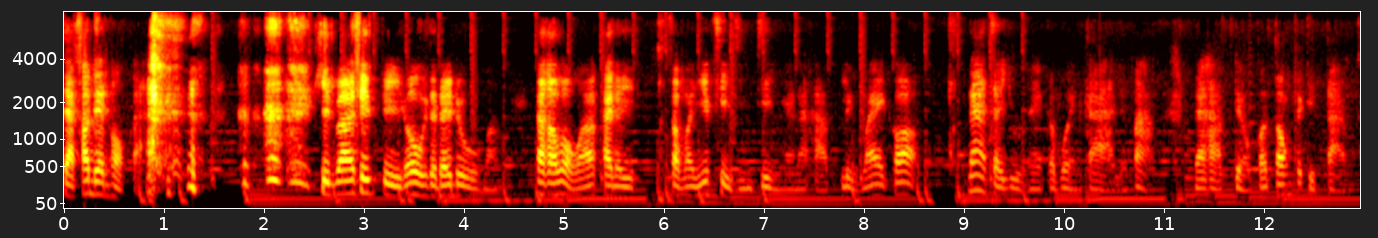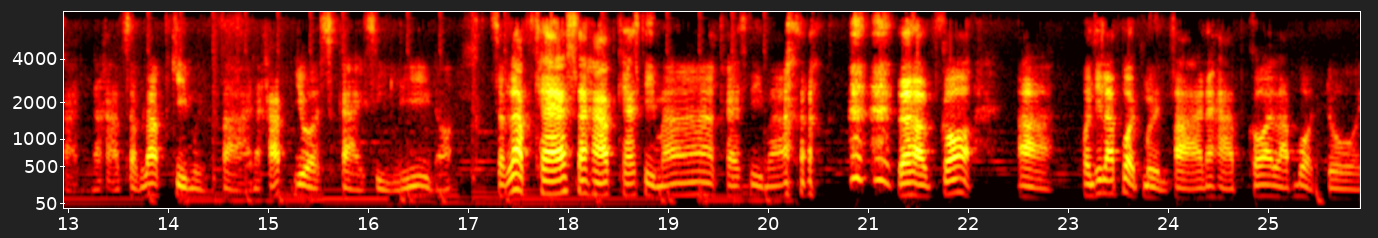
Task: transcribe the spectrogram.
จะเข้าเดือนหกอะคิดว่าสิ้นปีก็คงจะได้ดูมั้งถ้าเขาบอกว่าภายใน 2024 จริงๆนะครับ หรือไม่ก็ น่าจะอยู่ในกระบวนการหรือเปล่านะครับ เดี๋ยวก็ต้องไปติดตามกันนะครับสำหรับกี่หมื่นฟ้านะครับ Your Sky Series เนาะสำหรับแคสนะครับแคสดีมากแคสดีมากนะครับก็อ่าคนที่รับบทหมื่นฟ้านะครับ ก็รับบทโดย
